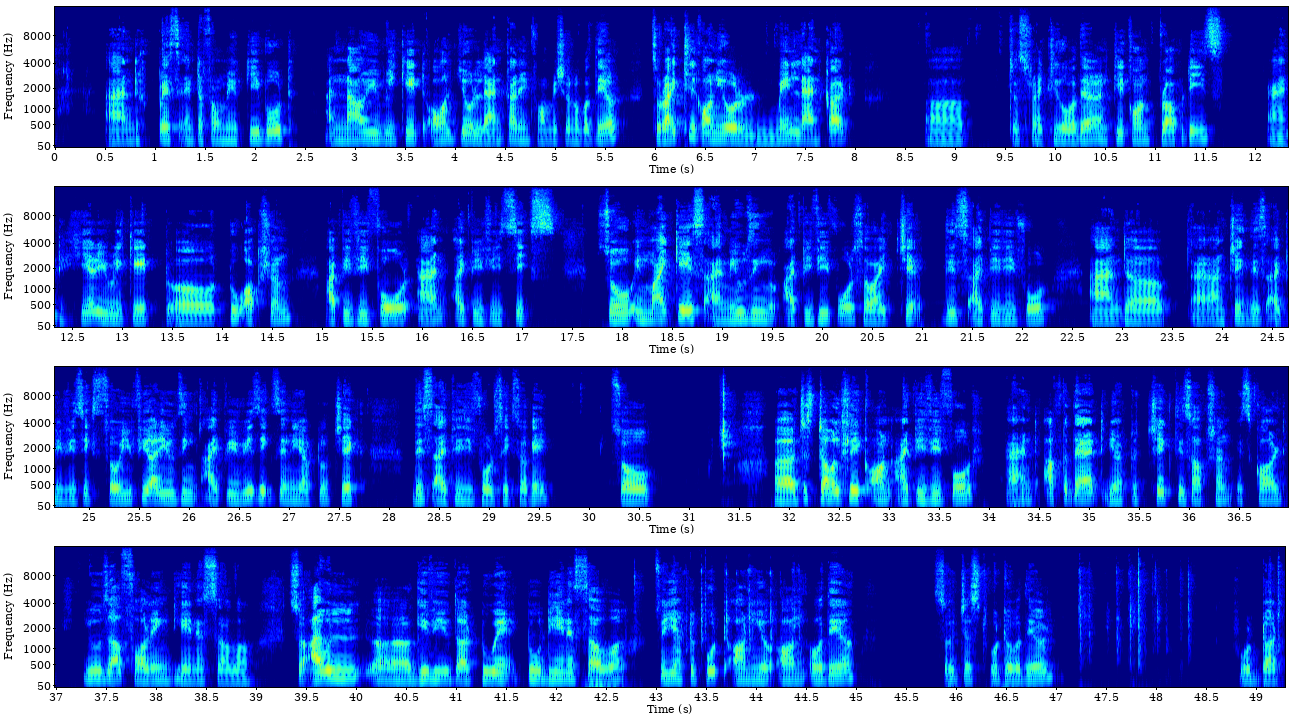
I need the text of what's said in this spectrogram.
and press enter from your keyboard. And now you will get all your LAN card information over there. So right click on your main LAN card uh, just right click over there and click on properties. And here you will get uh, two option IPv4 and IPv6 so in my case I'm using IPv4 so I check this IPv4 and, uh, uncheck this IPv6 so if you are using IPv6 then you have to check this IPv4 6 okay? So uh, just double click on IPv4 and after that you have to check this option. It's called use a following DNS server. So I will uh, give you the two two DNS server. So you have to put on your on over there. So just put over there. 4.2.2.2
